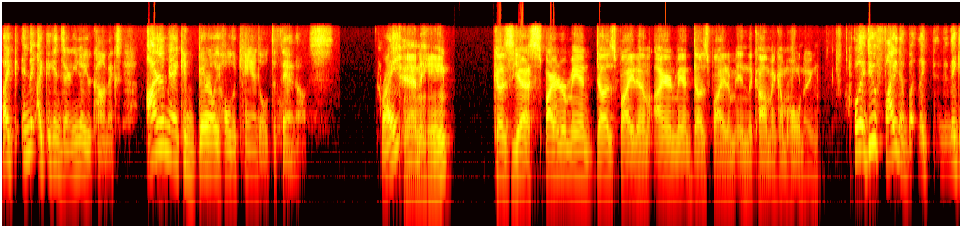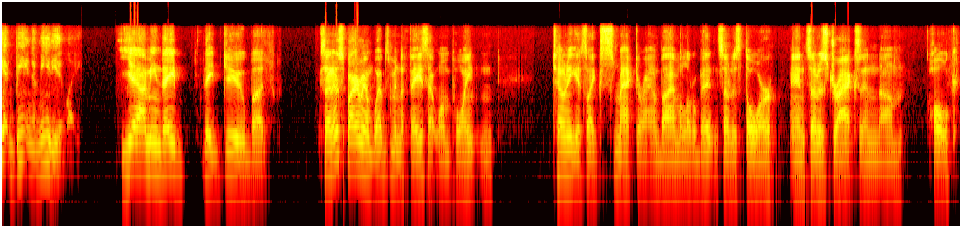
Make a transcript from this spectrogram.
Like in the, like again, Zen, you know your comics. Iron Man can barely hold a candle to Thanos, right? Can he? Because yes, Spider Man does fight him. Iron Man does fight him in the comic I'm holding. Well, they do fight him, but like they get beaten immediately. Yeah, I mean they they do, but so I know Spider Man webs him in the face at one point, and Tony gets like smacked around by him a little bit, and so does Thor, and so does Drax and um, Hulk.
